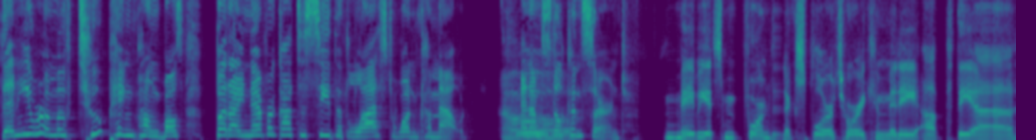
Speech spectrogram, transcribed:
Then he removed two ping pong balls, but I never got to see the last one come out. Oh. And I'm still oh. concerned. Maybe it's formed an exploratory committee up the uh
